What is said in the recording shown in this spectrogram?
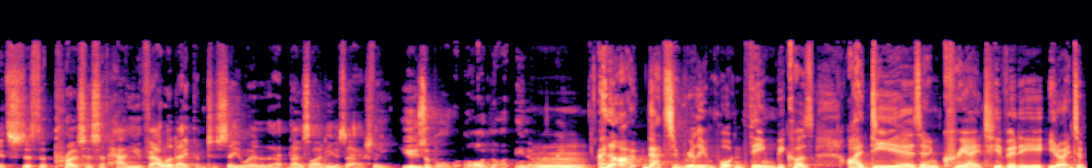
It's just the process of how you validate them to see whether that, those ideas are actually usable or not. You know what mm. I mean? And I, that's a really important thing because ideas and creativity, you know, it's a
